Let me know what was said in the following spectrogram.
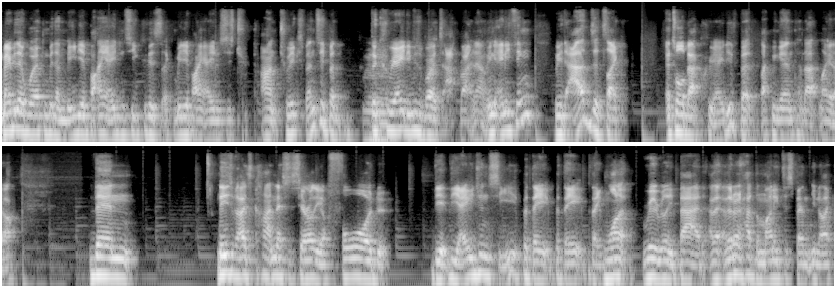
Maybe they're working with a media buying agency because like media buying agencies too, aren't too expensive, but mm. the creative is where it's at right now. In anything with ads, it's like it's all about creative, but like we get into that later. Then these guys can't necessarily afford the, the agency, but they but they they want it really really bad, and they, they don't have the money to spend you know like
